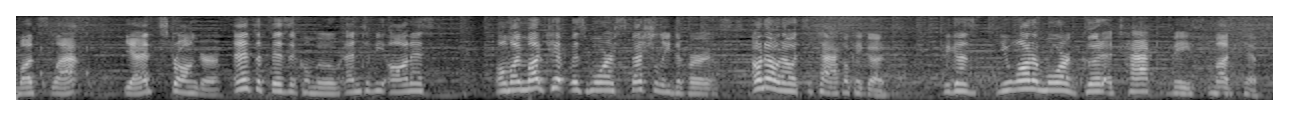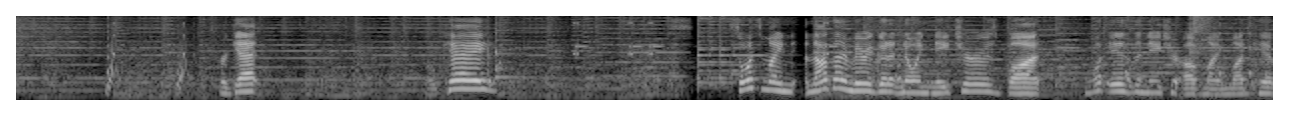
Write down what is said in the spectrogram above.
Mud Slap? Yeah, it's stronger. And it's a physical move. And to be honest, oh, my Mudkip was more specially diverse. Oh, no, no, it's attack. Okay, good. Because you want a more good attack-based Mudkip. Forget. Okay. So what's my... Not that I'm very good at knowing natures, but... What is the nature of my Mudkip?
